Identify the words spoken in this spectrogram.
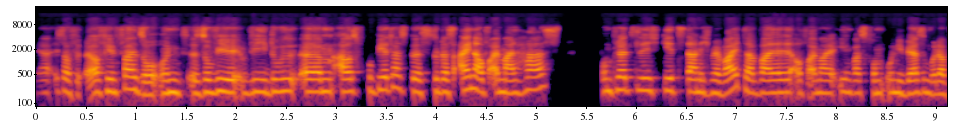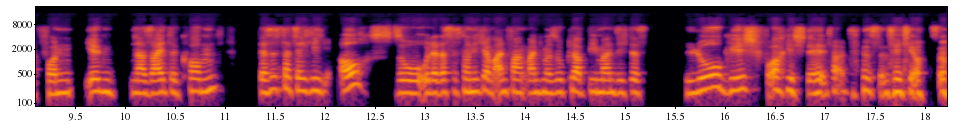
Ja, ist auf, auf jeden Fall so. Und so wie, wie du ähm, ausprobiert hast, dass du das eine auf einmal hast und plötzlich geht's da nicht mehr weiter, weil auf einmal irgendwas vom Universum oder von irgendeiner Seite kommt. Das ist tatsächlich auch so, oder dass es noch nicht am Anfang manchmal so klappt, wie man sich das logisch vorgestellt hat. Das ist tatsächlich auch so.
